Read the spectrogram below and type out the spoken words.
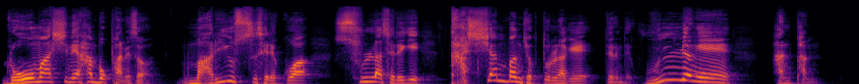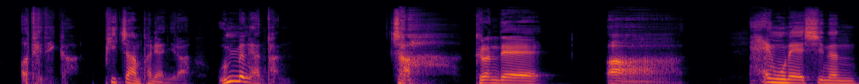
로마 시내 한복판에서 마리우스 세력과 술라 세력이 다시 한번 격돌을 하게 되는데 운명의 한판 어떻게 될까? 피자 한 판이 아니라 운명의 한 판. 자, 그런데 아 행운의 신은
